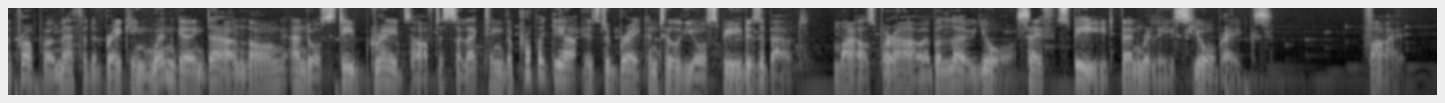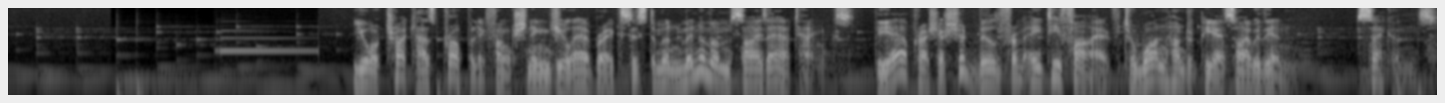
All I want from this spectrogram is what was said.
The proper method of braking when going down long and or steep grades after selecting the proper gear is to brake until your speed is about miles per hour below your safe speed, then release your brakes. 5. Your truck has properly functioning dual air brake system and minimum size air tanks. The air pressure should build from 85 to 100 psi within seconds.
